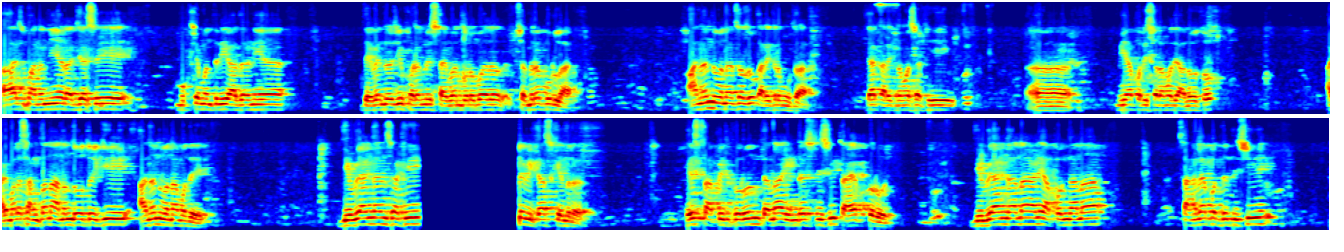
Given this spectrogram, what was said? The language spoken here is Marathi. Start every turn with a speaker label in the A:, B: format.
A: आज माननीय राज्याचे मुख्यमंत्री आदरणीय देवेंद्रजी फडणवीस साहेबांबरोबर चंद्रपूरला आनंद वनाचा जो कार्यक्रम होता त्या कार्यक्रमासाठी अं, मी या परिसरामध्ये आलो होतो. आणि मला सांगताना आनंद होतोय की आनंद वनामध्ये दिव्यांगांसाठी विकास केंद्र हे स्थापित करून त्यांना इंडस्ट्रीशी टायअप करून दिव्यांगांना आणि अपंगांना चांगल्या पद्धतीची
